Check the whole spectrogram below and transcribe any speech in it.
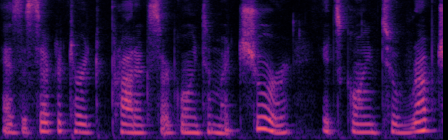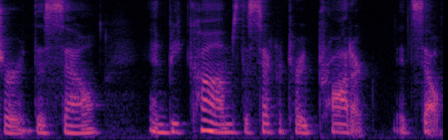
As the secretory products are going to mature, it's going to rupture the cell and becomes the secretory product itself.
